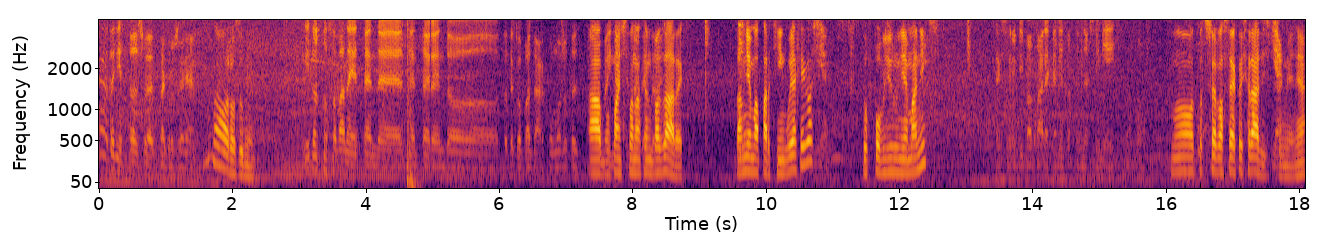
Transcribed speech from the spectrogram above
Nie, to nie jest coś zagrożenia. No, rozumiem. Niedostosowany jest ten, e, ten teren do, do tego bazarku. Może to jest. A, bo państwo na ten bazarek. Tam nie ma parkingu jakiegoś? Nie. Tu w pobliżu nie ma nic? Jak się robi bazarek, a nie zapewnia się miejsc, no to. No, to trzeba sobie jakoś radzić w Jak? sumie, nie?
